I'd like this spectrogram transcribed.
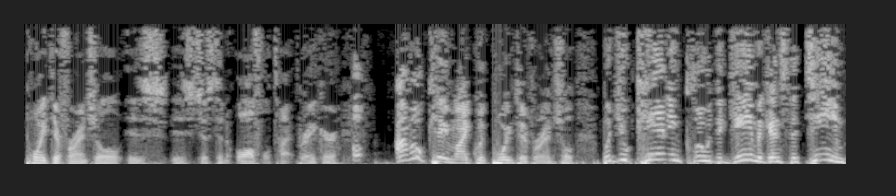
point differential is is just an awful tiebreaker. Oh, I'm okay, Mike, with point differential, but you can't include the game against the team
